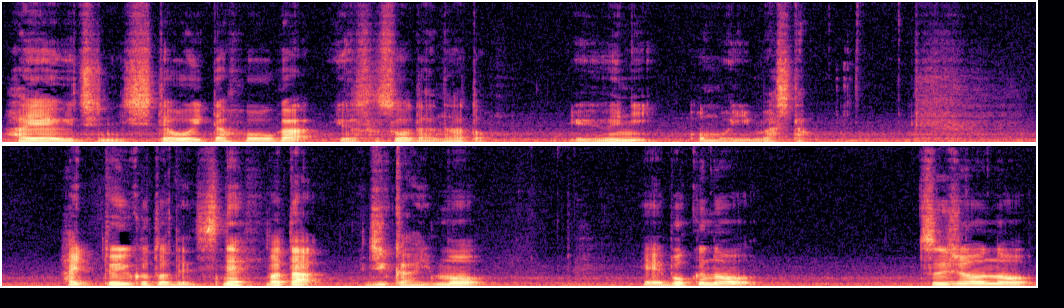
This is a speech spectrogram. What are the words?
早いうちにしておいた方が良さそうだなというふうに思いました。はい、ということでですね、また次回も、えー、僕の通常の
